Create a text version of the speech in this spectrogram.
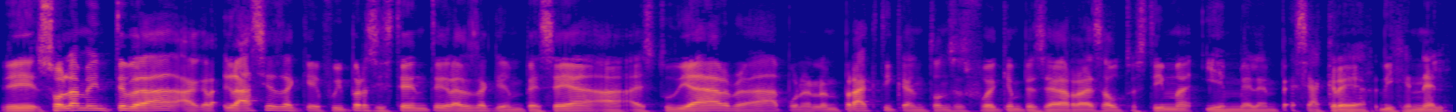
eh, solamente, ¿verdad? gracias a que fui persistente, gracias a que empecé a, a, estudiar, ¿verdad? A ponerlo en práctica, entonces fue que empecé a agarrar esa autoestima y me la empecé a creer. Dije, Nel,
